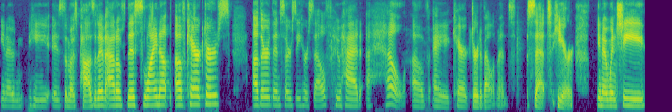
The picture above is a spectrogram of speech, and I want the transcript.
you know he is the most positive out of this lineup of characters. Other than Circe herself, who had a hell of a character development set here. You know, when she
